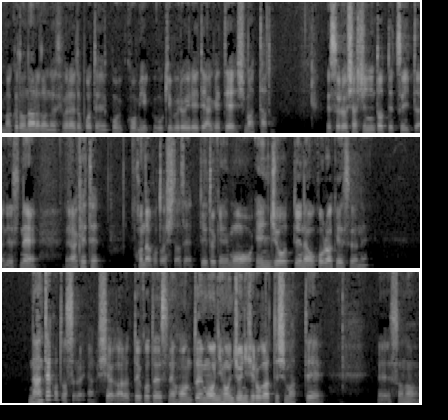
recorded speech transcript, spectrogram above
マクドナルドのフライドポテトにゴミゴキブリを入れてあげてしまったと。でそれを写真に撮ってツイッターにですねあげてこんなことしたぜっていう時にもう炎上っていうのは起こるわけですよね。なんてことするしやがるということですね。本当にもう日本中に広がってしまってその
